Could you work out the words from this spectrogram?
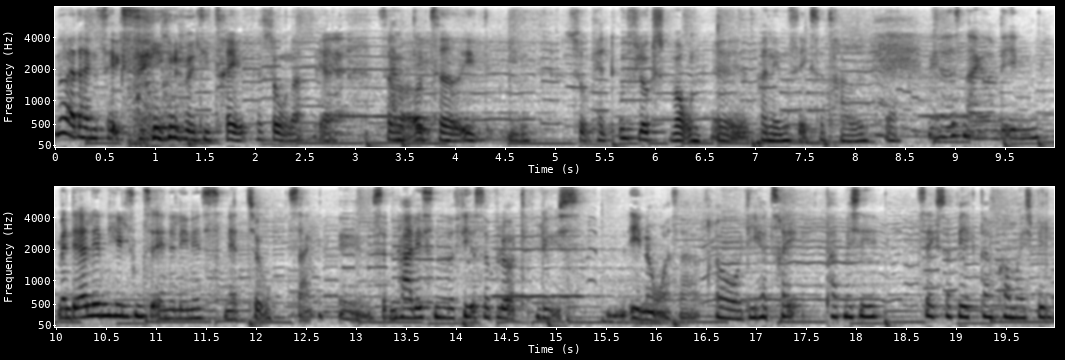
nu er der en sexscene med de tre personer, ja, som er optaget i, i en såkaldt udflugtsvogn øh, fra 1936. Ja. Vi havde snakket om det inden. Men det er lidt en hilsen til Anne Linnes nattog-sang. Øh, Så den har lidt sådan noget 80'er blåt lys ind over sig. Og de her tre papmæssige sexobjekter kommer i spil.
